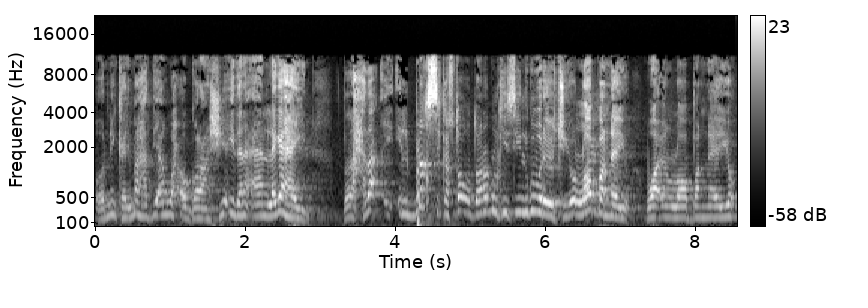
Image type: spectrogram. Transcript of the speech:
oo ninkani mar haddii aan wax ogolaanshiyo idana aan laga hayn laxda ilbiriqsi kastoo uu doono dhulkiisi lagu wareejiyo loo baneeyo waa in loo baneeyo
